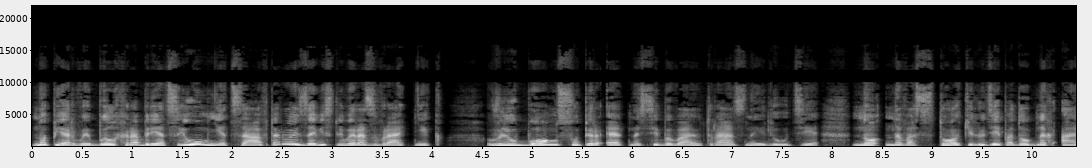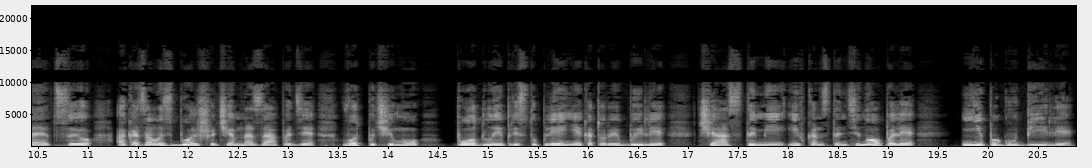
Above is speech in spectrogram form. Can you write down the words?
но первый был храбрец и умница, а второй — завистливый развратник. В любом суперэтносе бывают разные люди, но на Востоке людей, подобных Аэцию, оказалось больше, чем на Западе. Вот почему подлые преступления, которые были частыми и в Константинополе, не погубили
